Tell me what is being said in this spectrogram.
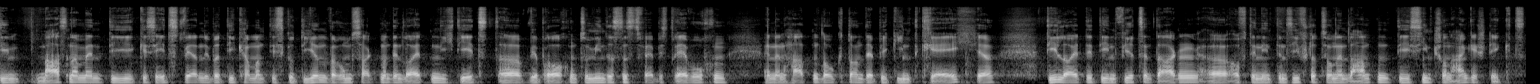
die Maßnahmen, die gesetzt werden, über die kann man diskutieren. Warum sagt man den Leuten nicht jetzt, äh, wir brauchen zumindest zwei bis drei Wochen einen harten Lockdown, der beginnt gleich. Die Leute, die in 14 Tagen äh, auf den Intensivstationen landen, die sind schon angesteckt.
